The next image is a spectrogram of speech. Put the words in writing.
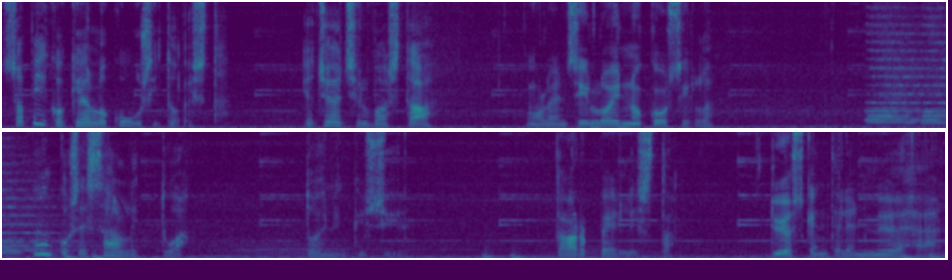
sopiiko kello 16? Ja Churchill vastaa, olen silloin nokosilla. Onko se sallittua? Toinen kysyy. Tarpeellista. Työskentelen myöhään.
